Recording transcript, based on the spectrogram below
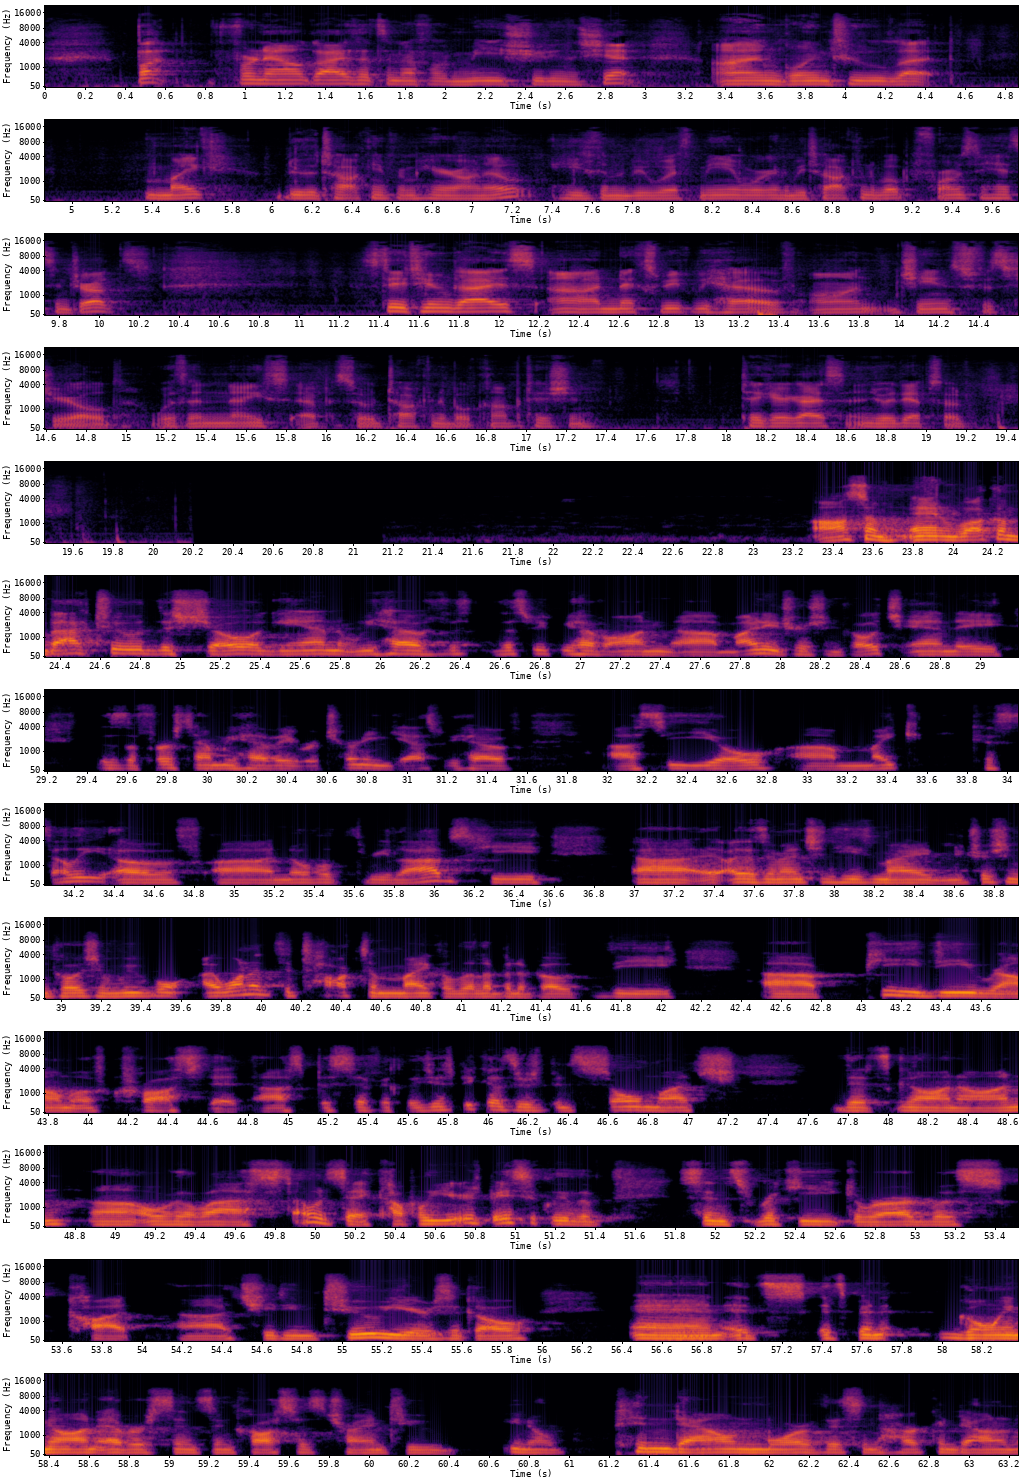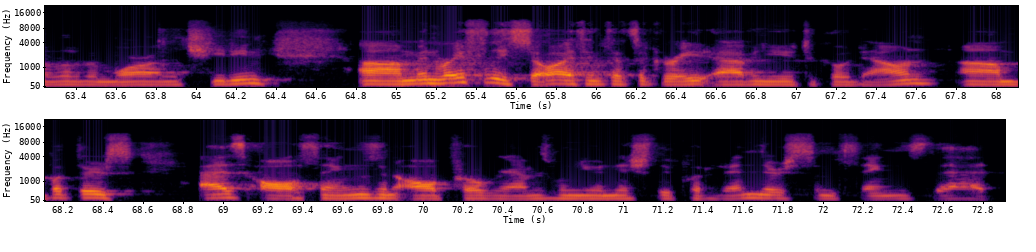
But for now, guys, that's enough of me shooting the shit. I'm going to let Mike do the talking from here on out. He's going to be with me, and we're going to be talking about performance enhancing drugs. Stay tuned, guys. Uh, next week we have on James Fitzgerald with a nice episode talking about competition. Take care, guys. Enjoy the episode. Awesome, and welcome back to the show again. We have this, week we have on uh, my nutrition coach, and a this is the first time we have a returning guest. We have uh, CEO um, Mike Castelli of uh, Nova Three Labs. He, uh, as I mentioned, he's my nutrition coach, and we I wanted to talk to Mike a little bit about the uh, PED realm of CrossFit uh, specifically, just because there's been so much that's gone on uh, over the last, I would say, a couple years. Basically, the since Ricky Garard was caught uh, cheating two years ago, and it's it's been going on ever since. And CrossFit's trying to you know pin down more of this and harken down and a little bit more on the cheating. Um, and rightfully so. I think that's a great avenue to go down. Um, but there's, as all things and all programs, when you initially put it in, there's some things that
